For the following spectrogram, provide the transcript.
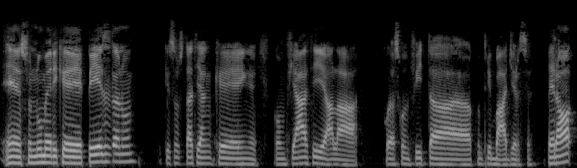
Eh, sono numeri che pesano, che sono stati anche gonfiati alla, con la sconfitta contro i Badgers. Però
